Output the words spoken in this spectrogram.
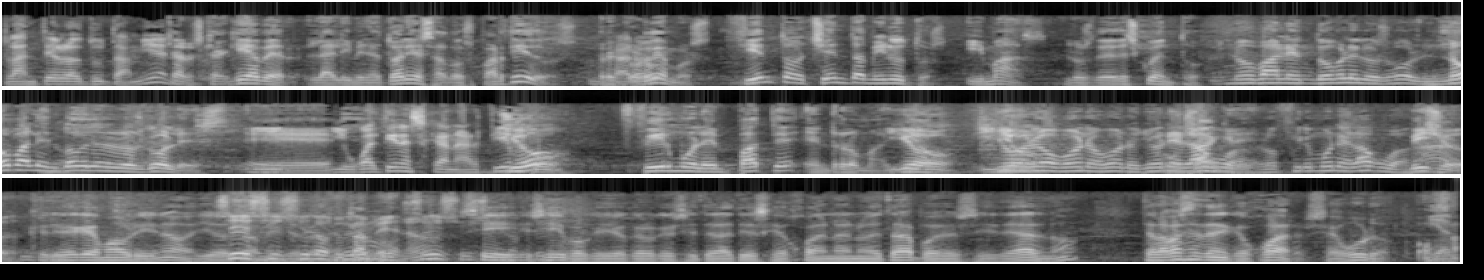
plantealo tú también. Claro, es que aquí, a ver, la eliminatoria es a dos partidos. Recordemos, 180 minutos y más, los de descuento. No valen doble los goles. No valen doble los goles. Eh, igual tienes que ganar tiempo firmo el empate en Roma. Yo. Yo, yo, bueno, bueno, yo en el agua, lo firmo en el agua. Bicho. Quería que Mauri, ¿no? Yo sí, sí, sí, lo firmo. También, ¿no? Sí, sí, sí, porque yo creo que si te la tienes que jugar en la noeta, pues ideal, ¿no? Te la vas a tener que jugar, seguro. Ojalá y a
